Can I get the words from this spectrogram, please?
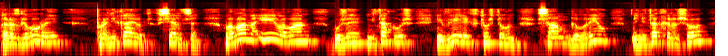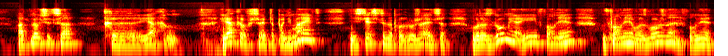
разговоры проникают в сердце Лавана, и Лаван уже не так уж и верит в то, что он сам говорил, и не так хорошо относится к Якову. Яков все это понимает, естественно, погружается в раздумья и вполне, вполне возможно, вполне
